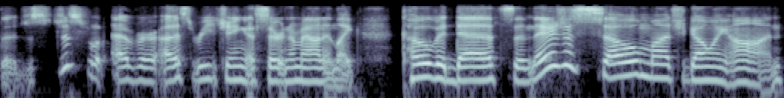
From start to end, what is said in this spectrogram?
the just just whatever. Us reaching a certain amount and like COVID deaths, and there's just so much going on.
